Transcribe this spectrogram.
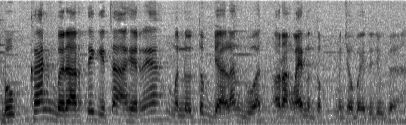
bukan berarti kita akhirnya menutup jalan buat orang lain untuk mencoba itu juga.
